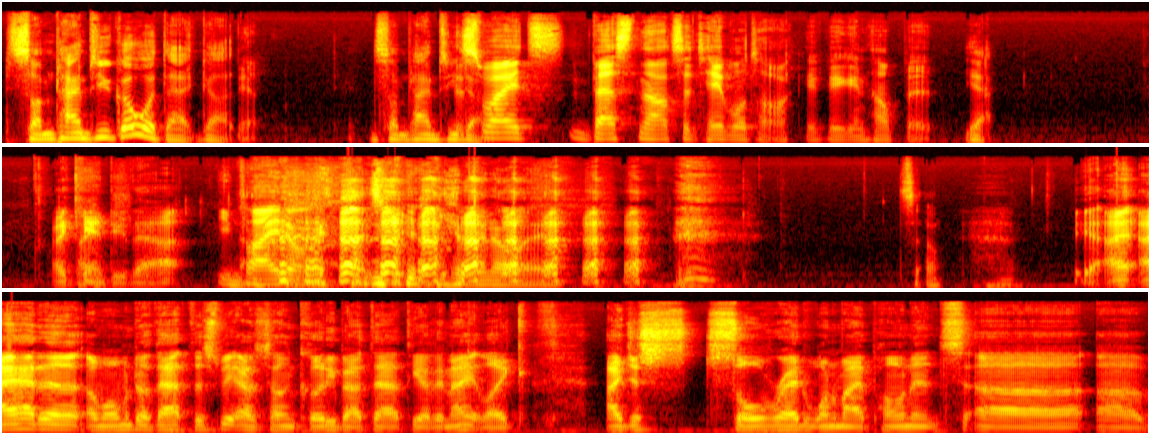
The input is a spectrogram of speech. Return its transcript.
sometimes you go with that gut. Yeah. Sometimes you That's don't. why it's best not to table talk if you can help it. yeah. I can't do that. You probably don't want to be given away. So Yeah, I, I had a, a moment of that this week. I was telling Cody about that the other night. Like, I just soul read one of my opponents, uh, uh,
